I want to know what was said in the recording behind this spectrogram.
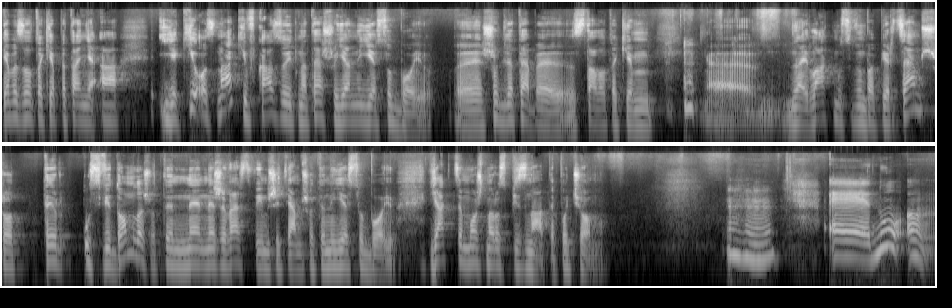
я би задав таке питання: а які ознаки вказують на те, що я не є собою? Е, що для тебе стало таким знає, лакмусовим папірцем, що ти усвідомила, що ти не, не живеш своїм життям, що ти не є собою? Як це можна розпізнати? По чому? Угу. Е, ну, ем,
